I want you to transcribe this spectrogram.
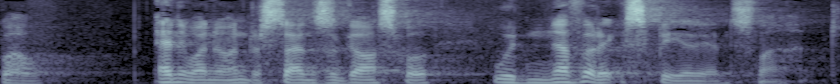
well, anyone who understands the gospel would never experience that.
